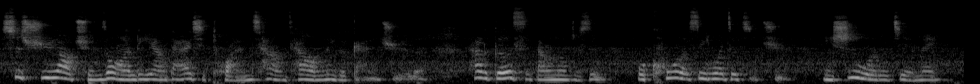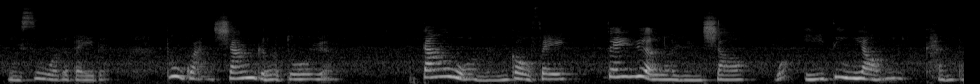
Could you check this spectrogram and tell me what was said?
是需要群众的力量，大家一起团唱才有那个感觉的。它的歌词当中就是我哭了，是因为这几句：你是我的姐妹，你是我的 baby，不管相隔多远，当我能够飞飞越了云霄，我一定要你看到。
